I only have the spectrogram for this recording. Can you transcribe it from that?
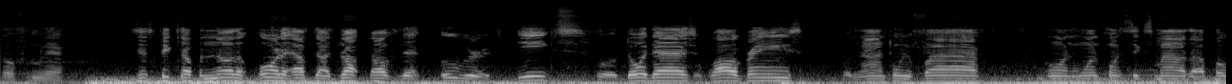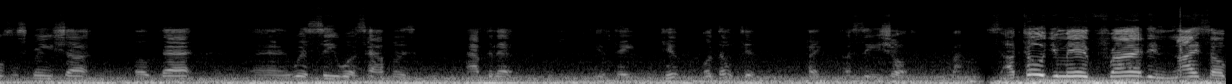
go from there. Just picked up another order after I dropped off that Uber Eats for DoorDash, Walgreens for 925 going 1.6 miles. I'll post a screenshot of that and we'll see what's happening after that. If they tip or don't tip. Hey, I'll see you shortly. Bye. I told you, man, Friday nights are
